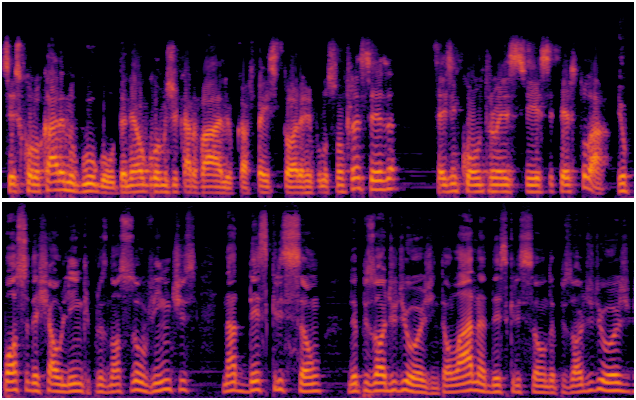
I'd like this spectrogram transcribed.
Vocês colocarem no Google Daniel Gomes de Carvalho, Café História Revolução Francesa, vocês encontram esse, esse texto lá. Eu posso deixar o link para os nossos ouvintes na descrição do episódio de hoje. Então, lá na descrição do episódio de hoje,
